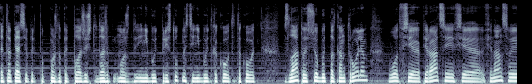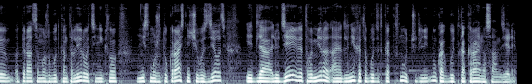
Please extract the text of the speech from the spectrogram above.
это опять предпо, можно предположить, что даже, может быть, и не будет преступности, не будет какого-то такого зла, то есть все будет под контролем, вот все операции, все финансовые операции можно будет контролировать, и никто не сможет украсть, ничего сделать. И для людей этого мира, а для них это будет как, ну, чуть ли, ну, как будет как рай на самом деле.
